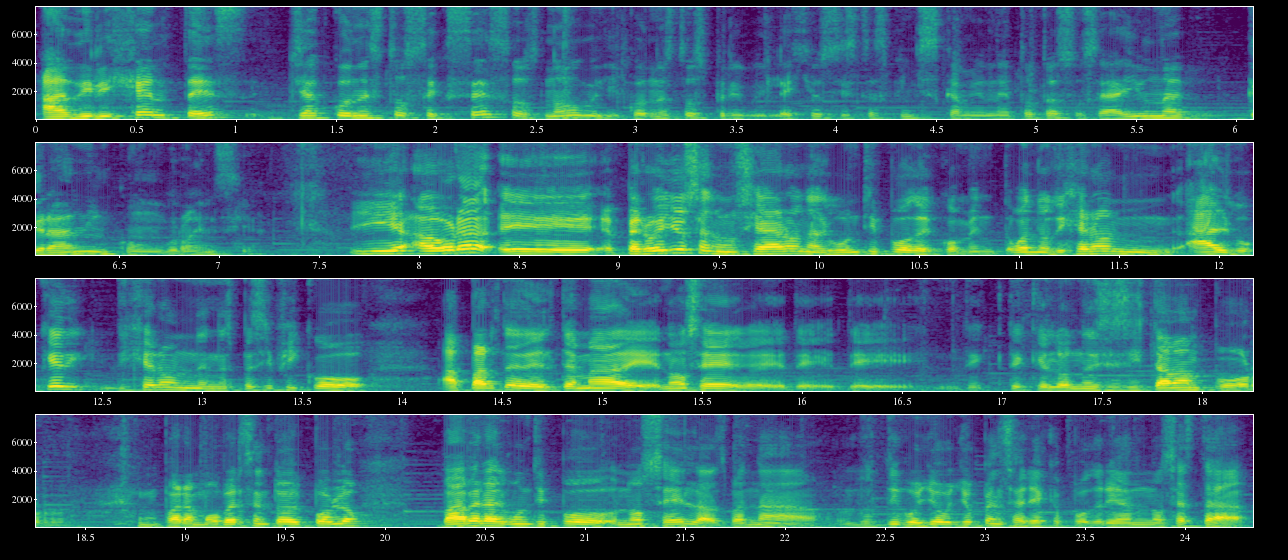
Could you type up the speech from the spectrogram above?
a dirigentes ya con estos excesos, ¿no? Y con estos privilegios y estas pinches camionetotas. O sea, hay una gran incongruencia. Y ahora, eh, pero ellos anunciaron algún tipo de comentario, bueno, dijeron algo, ¿qué di- dijeron en específico, aparte del tema de, no sé, de, de- de- de- de que lo necesitaban por para moverse en todo el pueblo? ¿Va a haber algún tipo, no sé, las van a, los digo yo, yo pensaría que podrían, no sé, hasta,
